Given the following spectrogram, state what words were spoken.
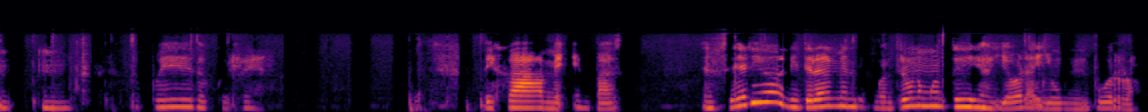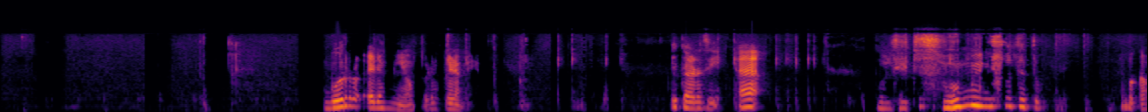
mm, mm. No puedo correr. Déjame en paz. ¿En serio? Literalmente encontré una montaña y ahora hay un burro. Burro, eres mío, pero espérame. Listo, ahora sí. Ah. Maldito zombie, hijo de tu... Ven para acá.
